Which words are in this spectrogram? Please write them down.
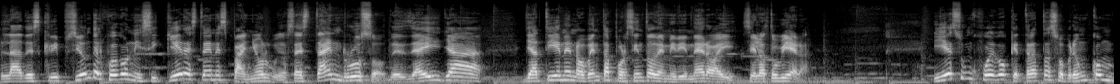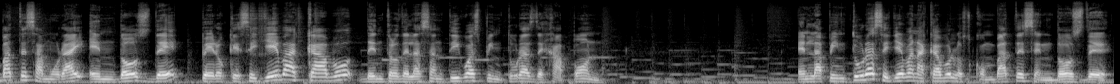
la descripción del juego ni siquiera está en español, güey, o sea, está en ruso, desde ahí ya ya tiene 90% de mi dinero ahí, si lo tuviera. Y es un juego que trata sobre un combate samurái en 2D, pero que se lleva a cabo dentro de las antiguas pinturas de Japón. En la pintura se llevan a cabo los combates en 2D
